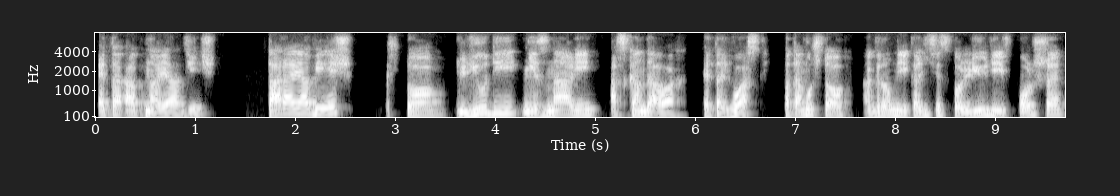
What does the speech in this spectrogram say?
Это одна вещь. Вторая вещь, что люди не знали о скандалах этой власти. Потому что огромное количество людей в Польше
